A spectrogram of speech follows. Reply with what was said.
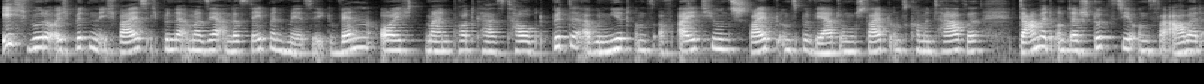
Ich würde euch bitten, ich weiß, ich bin da immer sehr understatement-mäßig. Wenn euch mein Podcast taugt, bitte abonniert uns auf iTunes, schreibt uns Bewertungen, schreibt uns Kommentare. Damit unterstützt ihr unsere Arbeit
